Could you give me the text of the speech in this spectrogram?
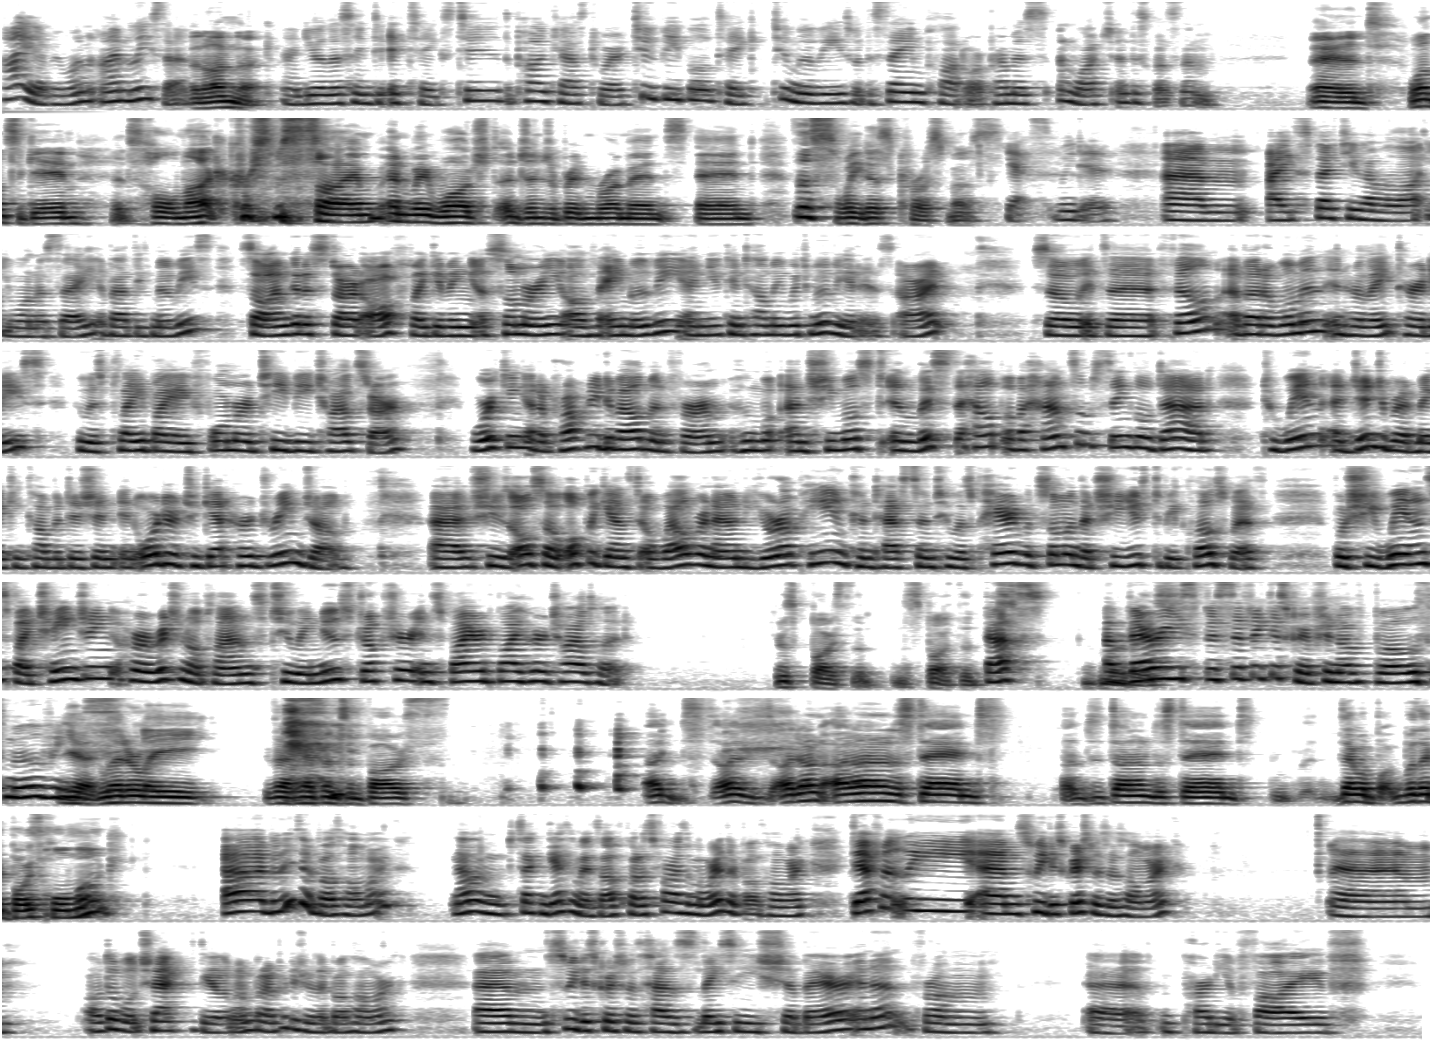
Hi everyone, I'm Lisa, And I'm Nick. and you're listening to It Takes Two, the podcast where two people take two movies with the same plot or premise and watch and discuss them. And once again, it's Hallmark Christmas time, and we watched A Gingerbread Romance and The Sweetest Christmas. Yes, we did. Um, I expect you have a lot you want to say about these movies, so I'm going to start off by giving a summary of a movie, and you can tell me which movie it is, alright? So it's a film about a woman in her late 30s who is played by a former TV child star working at a property development firm who and she must enlist the help of a handsome single dad to win a gingerbread making competition in order to get her dream job. Uh, she is also up against a well renowned European contestant who is paired with someone that she used to be close with, but she wins by changing her original plans to a new structure inspired by her childhood. It's both the. It's both the. That's a very specific description of both movies. Yeah, literally, that happens in both. I, I, I don't I don't understand. I just don't understand. They were were they both Hallmark? Uh, I believe they're both Hallmark. Now I'm second guessing myself, but as far as I'm aware, they're both Hallmark. Definitely, um, Sweetest Christmas is Hallmark. Um, I'll double check the other one, but I'm pretty sure they're both Hallmark. Um, Sweetest Christmas has Lacey Chabert in it from uh, Party of Five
